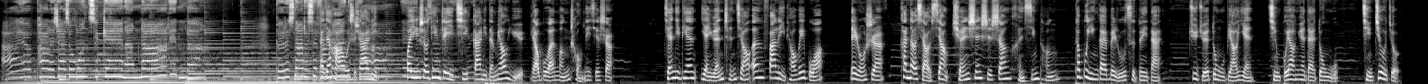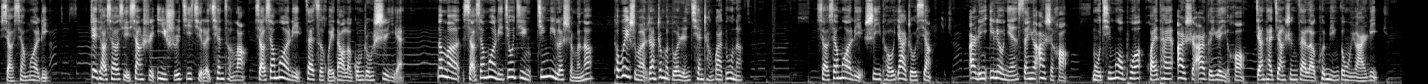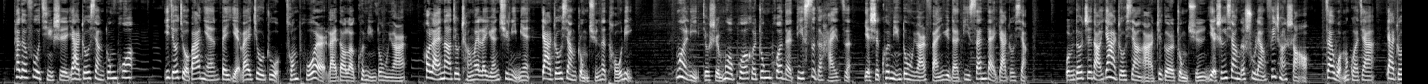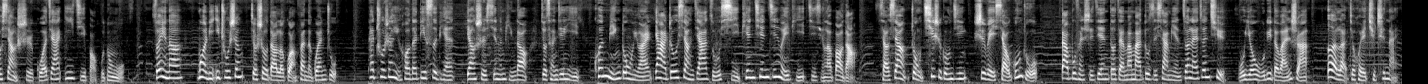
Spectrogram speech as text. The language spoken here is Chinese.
I apologize once again, I'm not in love. But it's not as if 大家好我是咖喱.欢迎收听这一期咖喱的喵语，聊不完萌宠那些事儿。前几天，演员陈乔恩发了一条微博，内容是看到小象全身是伤，很心疼，它不应该被如此对待，拒绝动物表演，请不要虐待动物，请救救小象茉莉。这条消息像是一时激起了千层浪，小象茉莉再次回到了公众视野。那么，小象茉莉究竟经历了什么呢？它为什么让这么多人牵肠挂肚呢？小象茉莉是一头亚洲象。二零一六年三月二十号，母亲莫坡怀胎二十二个月以后，将它降生在了昆明动物园里。它的父亲是亚洲象中坡，一九九八年被野外救助，从普洱来到了昆明动物园。后来呢，就成为了园区里面亚洲象种群的头领。莫里就是莫坡和中坡的第四个孩子，也是昆明动物园繁育的第三代亚洲象。我们都知道，亚洲象啊这个种群野生象的数量非常少，在我们国家，亚洲象是国家一级保护动物，所以呢，茉莉一出生就受到了广泛的关注。她出生以后的第四天，央视新闻频道就曾经以“昆明动物园亚洲象家族喜添千金”为题进行了报道。小象重七十公斤，是位小公主，大部分时间都在妈妈肚子下面钻来钻去，无忧无虑地玩耍，饿了就会去吃奶。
